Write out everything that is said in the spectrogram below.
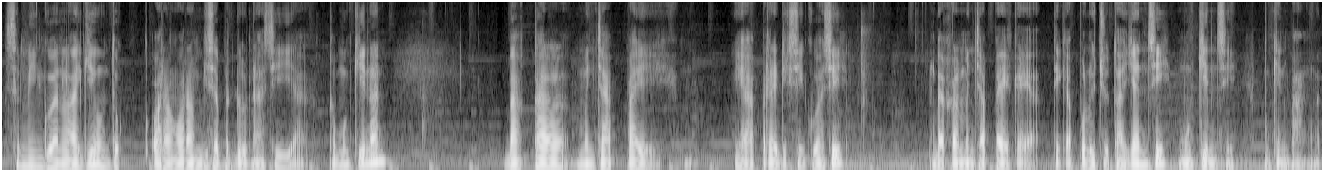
semingguan lagi untuk orang-orang bisa berdonasi ya kemungkinan bakal mencapai ya prediksi gua sih bakal mencapai kayak 30 juta yen sih mungkin sih mungkin banget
